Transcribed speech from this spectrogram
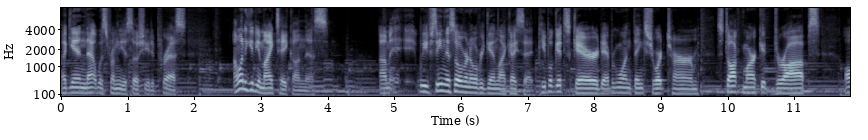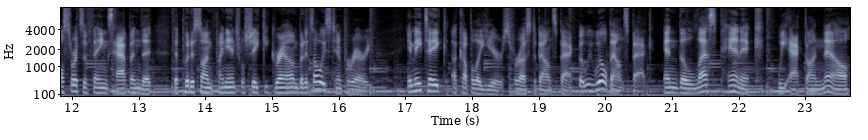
Again, that was from the Associated Press. I want to give you my take on this. Um, we've seen this over and over again, like I said. People get scared, everyone thinks short term, stock market drops, all sorts of things happen that, that put us on financial shaky ground, but it's always temporary. It may take a couple of years for us to bounce back, but we will bounce back. And the less panic we act on now,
